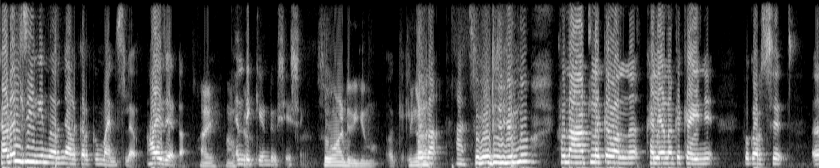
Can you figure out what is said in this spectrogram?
കടൽ ജീവി എന്ന് പറഞ്ഞ ആൾക്കാർക്ക് മനസ്സിലാവും. ഹായ് ചേട്ടാ. ഹായ് നമസ്കാരം. എന്തൊക്കെയുണ്ട് വിശേഷം സുഖമായിട്ടിരിക്കുന്നു. ഓക്കെ ഇപ്പൊ നാ- ആ, സുഖമായിട്ടിരിക്കുന്നു. ഇപ്പൊ നാട്ടിലൊക്കെ വന്ന് കല്യാണമൊക്കെ കഴിഞ്ഞ് ഇപ്പൊ കുറച്ച് ആ,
